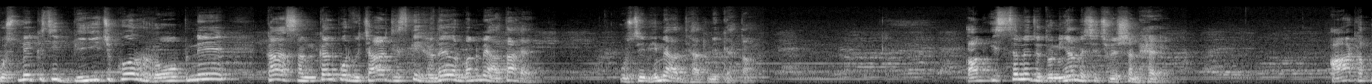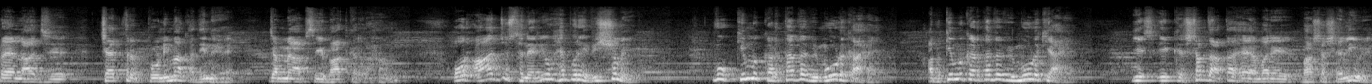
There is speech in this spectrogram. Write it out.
उसमें किसी बीज को रोपने का संकल्प और विचार जिसके हृदय और मन में आता है, उसे भी मैं आध्यात्मिक कहता हूँ। अब इस समय जो दुनिया में सिचुएशन है, आठ अप्रैल आज चैत्र पूर्णिमा का दिन है, जब मैं आपसे ये बात कर रहा हूँ। और आज जो सिनेरियो है पूरे विश्व में, वो किम कर्तव्य विमूढ़ का है। अब किम कर्तव्य विमूढ़ क्या है? ये एक शब्द आता है हमारे भाषा शैली में,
